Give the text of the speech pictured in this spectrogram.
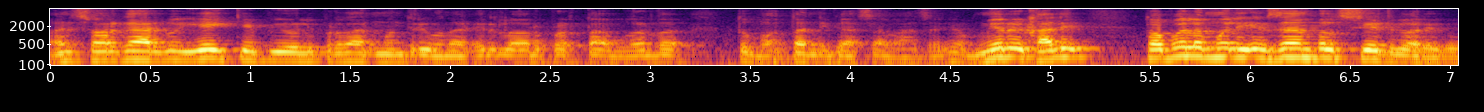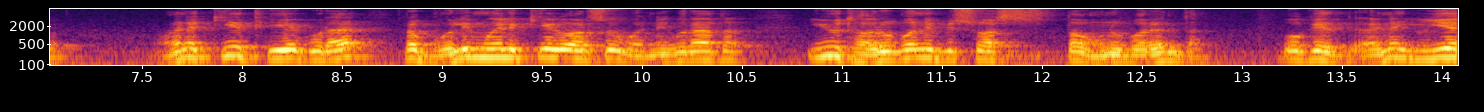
अनि सरकारको यही केपी ओली प्रधानमन्त्री हुँदाखेरि लहर प्रस्ताव गर्दा त्यो भत्ता निकासा भएको छ क्या। मेरो खालि तपाईँलाई मैले इक्जाम्पल सेट गरेको। होइन? के थिए कुरा र भोलि मैले के गर्छु भन्ने कुरा त युथहरू पनि विश्वास त हुनु पऱ्यो नि त। ओके होइन? यो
